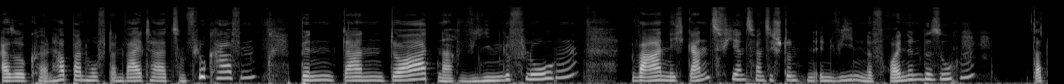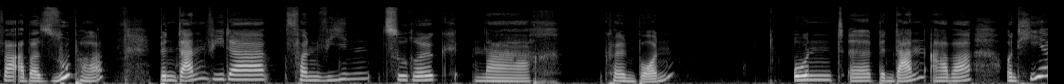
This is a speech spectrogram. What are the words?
also Köln Hauptbahnhof, dann weiter zum Flughafen, bin dann dort nach Wien geflogen, war nicht ganz 24 Stunden in Wien eine Freundin besuchen. Das war aber super. Bin dann wieder von Wien zurück nach Köln-Bonn und äh, bin dann aber, und hier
